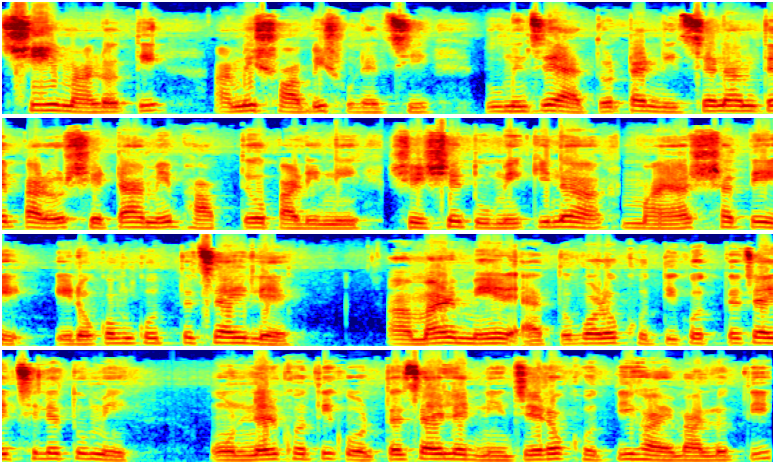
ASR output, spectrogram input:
ছি মালতী, আমি সবই শুনেছি। তুমি যে এতটা নিচে নামতে পারো, সেটা আমি ভাবতেও পারিনি। শেষে তুমি কি না মায়ার সাথে এরকম করতে চাইলে? আমার মেয়ের এত বড় ক্ষতি করতে চাইছিলে তুমি? অন্যের ক্ষতি করতে চাইলে নিজেরও ক্ষতি হয়, মালতী।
